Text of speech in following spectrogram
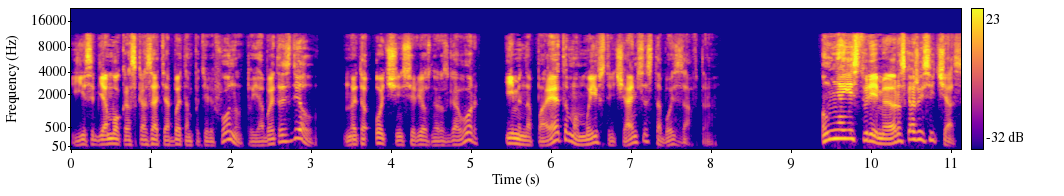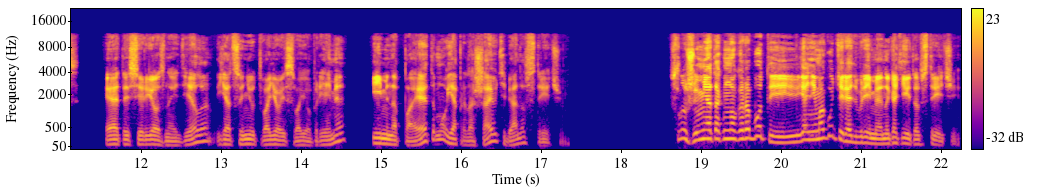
Если бы я мог рассказать об этом по телефону, то я бы это сделал. Но это очень серьезный разговор, именно поэтому мы и встречаемся с тобой завтра. У меня есть время, расскажи сейчас. Это серьезное дело, я ценю твое и свое время, именно поэтому я приглашаю тебя на встречу. Слушай, у меня так много работы, и я не могу терять время на какие-то встречи.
